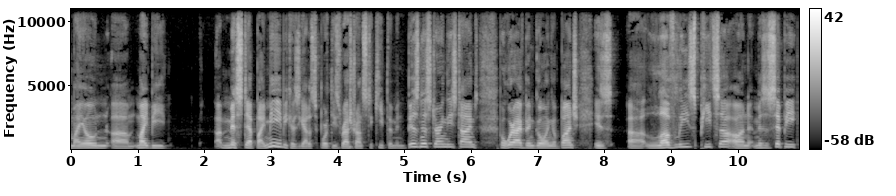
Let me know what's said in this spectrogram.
my own, um, might be a misstep by me because you got to support these restaurants to keep them in business during these times. But where I've been going a bunch is uh, Lovely's Pizza on Mississippi.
